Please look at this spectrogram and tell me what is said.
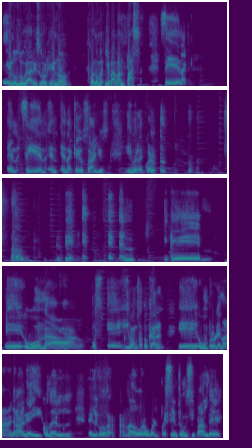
en los lugares, Jorge, ¿no? Cuando llevaban paz. Sí, en, sí, en, en, aquellos años. Y me recuerdo que eh, hubo una, pues eh, íbamos a tocar, eh, hubo un problema grave ahí con el, el, gobernador o el presidente municipal de,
